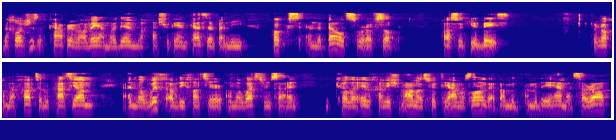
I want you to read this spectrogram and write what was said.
Nechoshes of copper, Vavei Amodim, Vachashukem Kesef, and the hooks and the belts were of silver. Pasuk Yud Beis. Bachatz and the Pasyam, and the width of the Chatzar on the western side Kila'im Chamishim Amos, 50 Amos long, Amadehem Asara,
